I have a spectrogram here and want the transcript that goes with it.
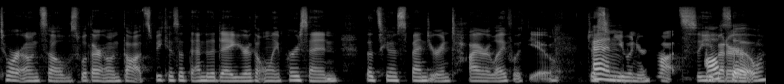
to our own selves with our own thoughts? Because at the end of the day, you're the only person that's going to spend your entire life with you, just And you and your thoughts. So you better also,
